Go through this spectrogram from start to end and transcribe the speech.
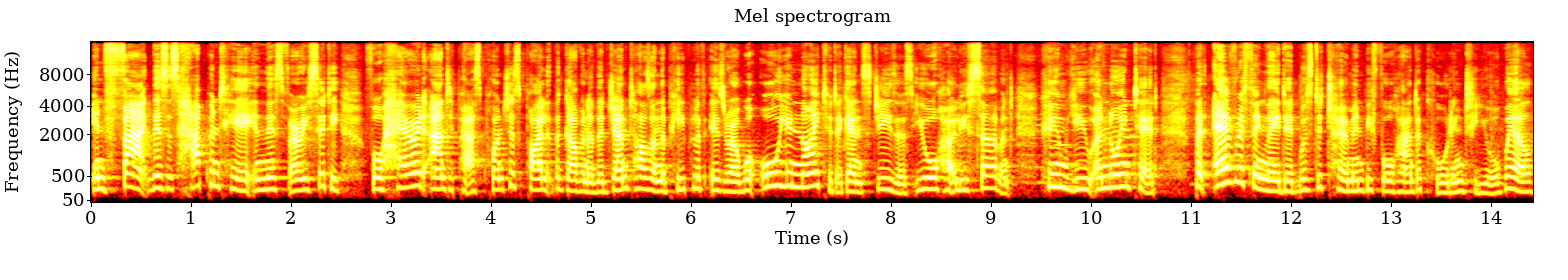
In fact, this has happened here in this very city. For Herod Antipas, Pontius Pilate the governor, the Gentiles, and the people of Israel were all united against Jesus, your holy servant, whom you anointed. But everything they did was determined beforehand according to your will.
